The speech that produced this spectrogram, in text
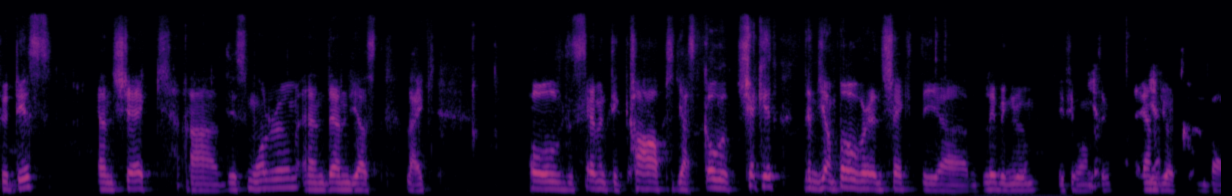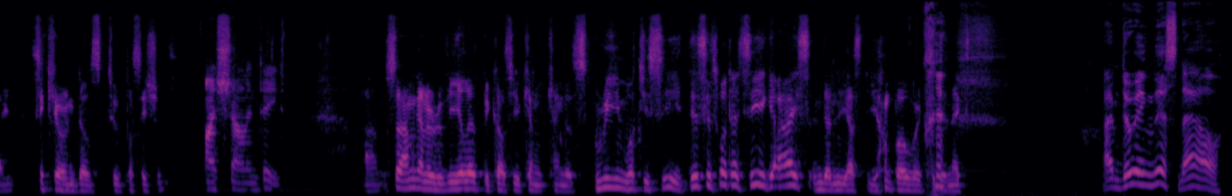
to this and check uh, the small room, and then just like all the 70 cops, just go check it, then jump over and check the uh, living room if you want Yep. to, and Yep. your turn by securing those two positions. I shall indeed. Um, so I'm going to reveal it because you can kind of scream what you see. This is what I see, guys, and then just jump over to the next. I'm doing this now.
